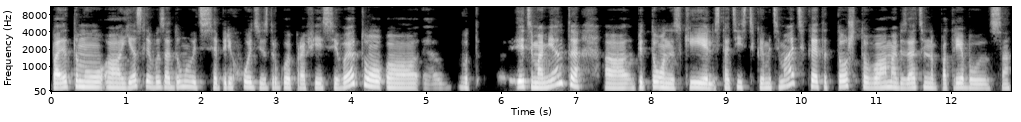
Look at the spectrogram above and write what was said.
Поэтому, а, если вы задумываетесь о переходе из другой профессии в эту, а, э, вот эти моменты, Python, SQL, статистика и математика, это то, что вам обязательно потребуется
